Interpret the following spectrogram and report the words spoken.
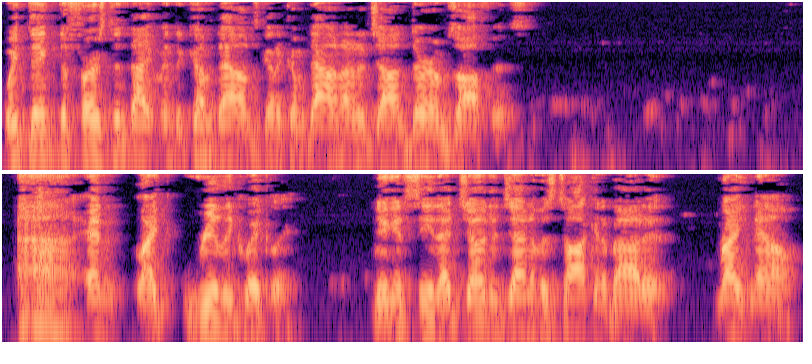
We think the first indictment to come down is going to come down out of John Durham's office. and like really quickly. You can see that Joe diGenova is talking about it right now.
